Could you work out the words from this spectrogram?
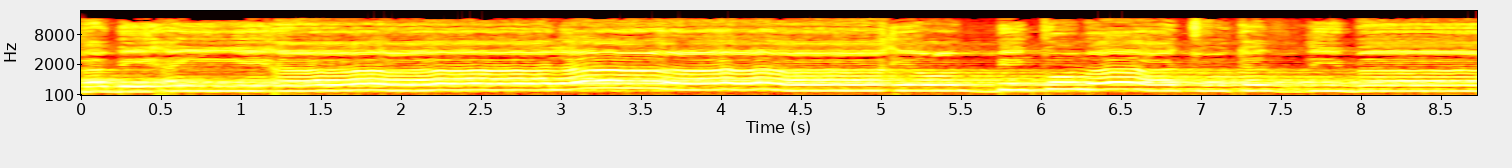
فبأي آلاء تكذبان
